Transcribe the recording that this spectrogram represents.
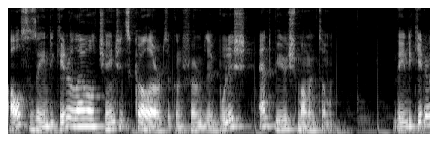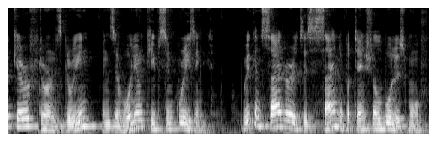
Also, the indicator level changes its color to confirm the bullish and bearish momentum. The indicator curve turns green and the volume keeps increasing. We consider it as a sign of potential bullish move.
